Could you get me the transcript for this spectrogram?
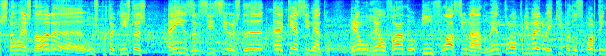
estão esta hora os protagonistas em exercícios de aquecimento. É um relevado inflacionado. Entrou primeiro a equipa do Sporting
